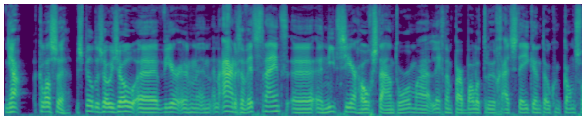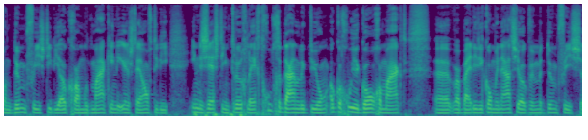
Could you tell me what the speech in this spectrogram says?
Ja, klasse. We speelden sowieso eh, weer een, een, een aardige wedstrijd. Eh, niet zeer hoogstaand hoor, maar legde een paar ballen terug. Uitstekend. Ook een kans van Dumfries die hij ook gewoon moet maken in de eerste helft. Die hij in de 16 teruglegt. Goed gedaan, Luc de Jong. Ook een goede goal gemaakt. eh, waarbij hij die combinatie ook weer met Dumfries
